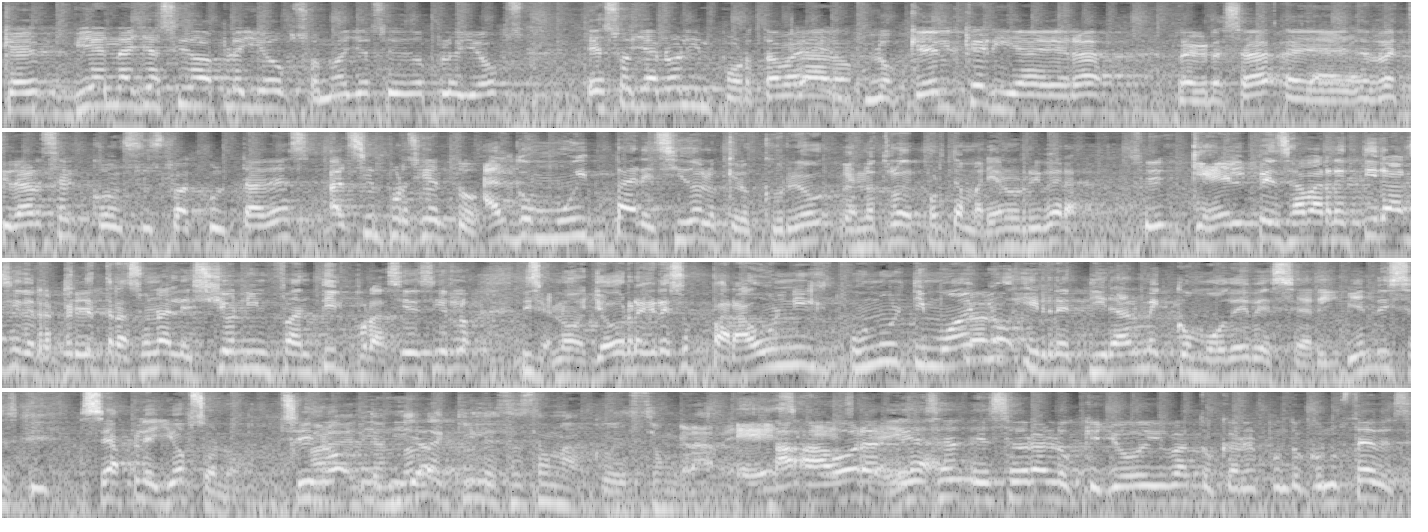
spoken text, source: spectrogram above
Que bien haya sido a playoffs o no haya sido a playoffs, eso ya no le importaba a él. Lo que él quería era regresar, eh, retirarse con sus facultades al 100%. Algo muy parecido a lo que ocurrió en otro deporte a Mariano Rivera. Sí. Que él él pensaba retirarse y de repente tras una lesión infantil, por así decirlo, dice, no, yo regreso para un, un último año y retirarme como debe ser. Y bien dices, sea playoffs o no. Sí, no, el tendón de Aquiles es una cuestión grave. ahora, eso era lo que yo iba a tocar el punto con ustedes.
